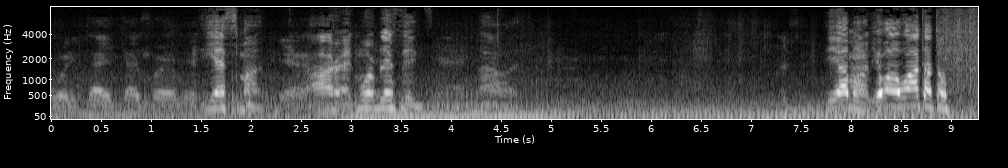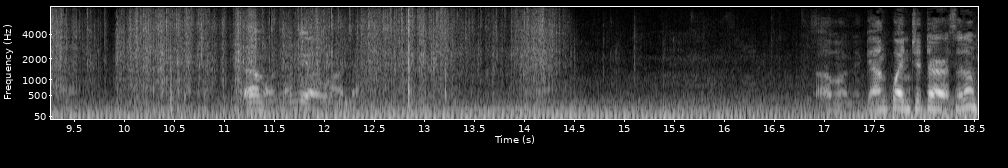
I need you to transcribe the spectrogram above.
Hold tight, tight firm. Yes, man. Yeah. Alright, more blessings. Alright. Yeah, man. You want water too? Yeah, man. Let me get water. Yeah, man. You can quench your thirst, you know?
